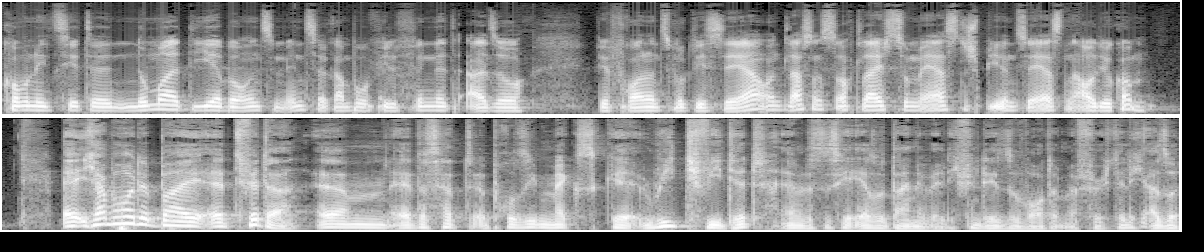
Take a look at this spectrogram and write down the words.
kommunizierte Nummer, die ihr bei uns im Instagram-Profil findet. Also wir freuen uns wirklich sehr und lasst uns doch gleich zum ersten Spiel und zur ersten Audio kommen. Äh, ich habe heute bei äh, Twitter, ähm, äh, das hat ProSieben Max retweetet, äh, das ist ja eher so deine Welt, ich finde diese Worte immer fürchterlich, also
